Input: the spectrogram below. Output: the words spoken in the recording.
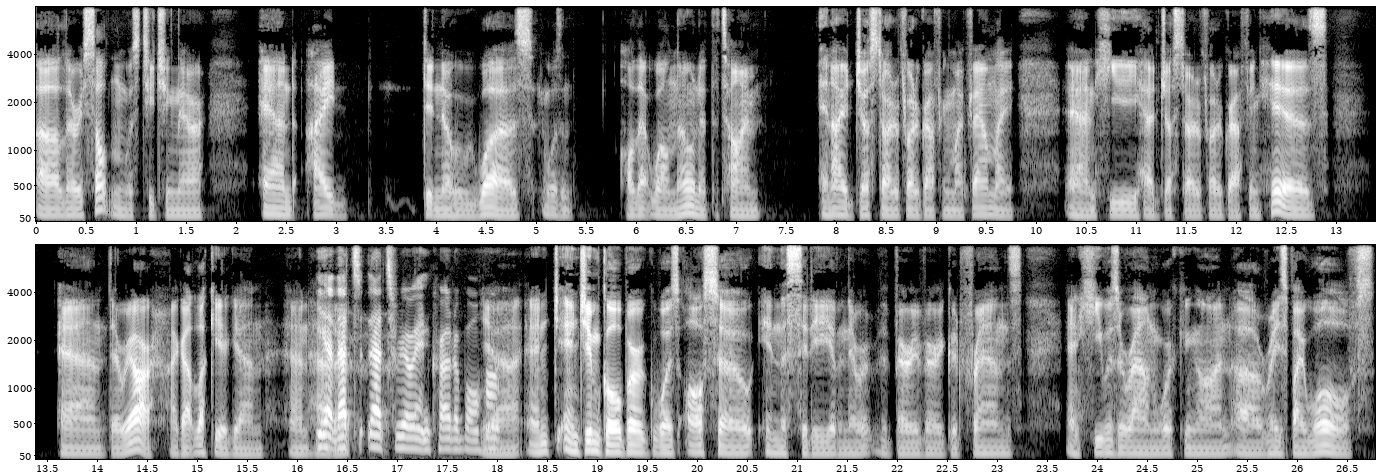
Uh, Larry Sultan was teaching there, and I didn't know who he was. He wasn't all that well known at the time, and I had just started photographing my family, and he had just started photographing his. And there we are. I got lucky again. And yeah, that's that's really incredible. Huh? yeah, and and Jim Goldberg was also in the city. I mean, they were very very good friends, and he was around working on uh, Raised by Wolves,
